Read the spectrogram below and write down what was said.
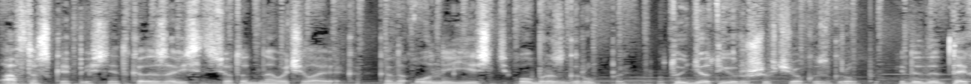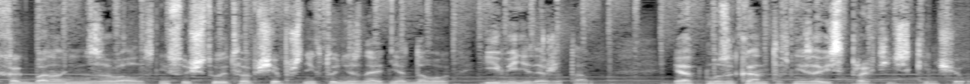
Авторская песня – это когда зависит все от одного человека, когда он и есть образ группы. Вот уйдет Юра Шевчук из группы, и ДДТ, как бы она ни называлась, не существует вообще, потому что никто не знает ни одного имени даже там. И от музыкантов не зависит практически ничего.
